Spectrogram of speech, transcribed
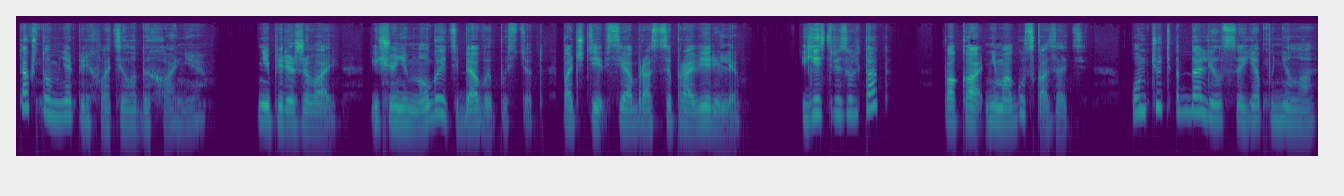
Так что у меня перехватило дыхание. «Не переживай, еще немного и тебя выпустят. Почти все образцы проверили». «Есть результат?» «Пока не могу сказать». Он чуть отдалился, я поняла.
